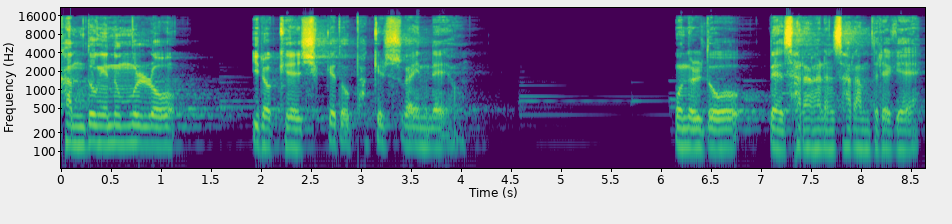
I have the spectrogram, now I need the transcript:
감동의 눈물로 이렇게 쉽게도 바뀔 수가 있네요. 오늘도 내 사랑하는 사람들에게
